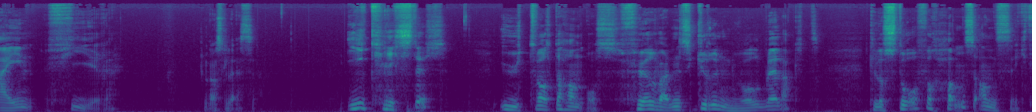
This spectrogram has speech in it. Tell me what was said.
1,4. La oss lese. I Kristus utvalgte han oss før verdens grunnvoll ble lagt, til å stå for hans ansikt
